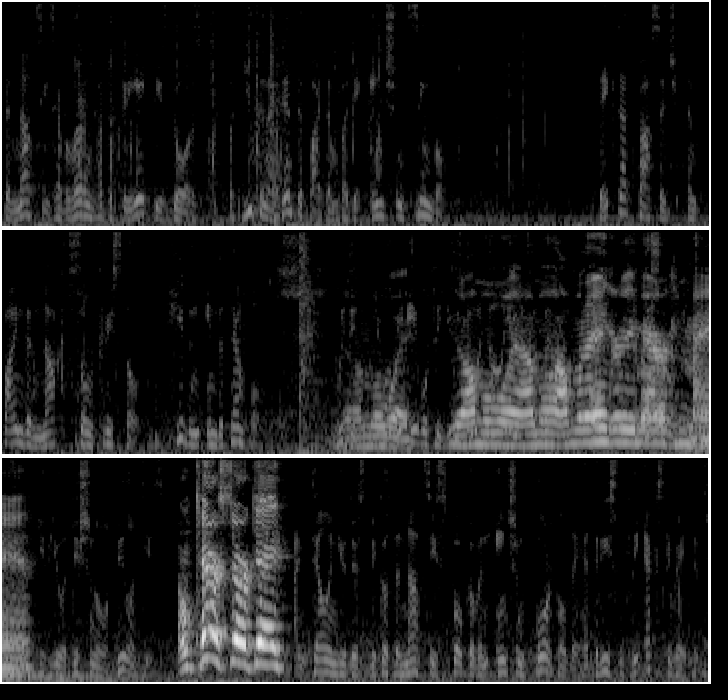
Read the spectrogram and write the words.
The Nazis have learned how to create these doors, but you can identify them by the ancient symbol. Take that passage and find the Nachtsonne crystal hidden in the temple. With Get it, of you will way. be able to use Get the out of my medallion way. as a I'm, a. I'm an angry American man. Give you additional abilities. I don't care, Sergey! I'm telling you this because the Nazis spoke of an ancient portal they had recently excavated.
